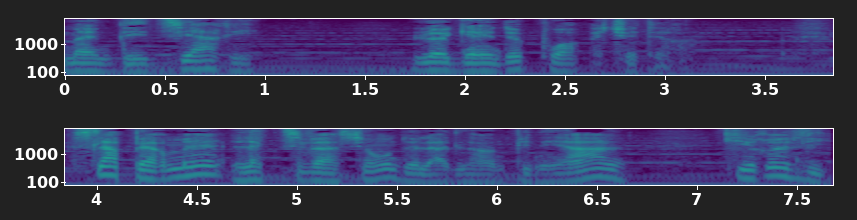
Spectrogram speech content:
même des diarrhées, le gain de poids, etc. Cela permet l'activation de la glande pinéale qui relie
